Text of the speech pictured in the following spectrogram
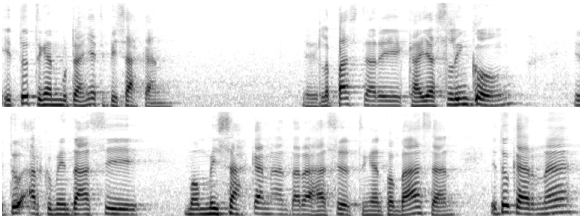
itu dengan mudahnya dipisahkan. Jadi lepas dari gaya selingkung itu argumentasi memisahkan antara hasil dengan pembahasan itu karena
